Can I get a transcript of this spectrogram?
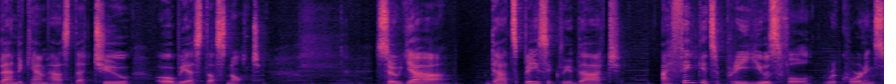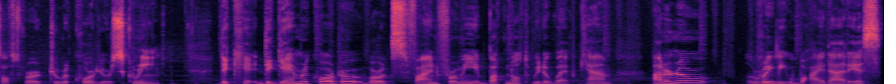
Bandicam has that too, OBS does not. So yeah, that's basically that. I think it's a pretty useful recording software to record your screen. The, the game recorder works fine for me, but not with a webcam. I don't know really why that is.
